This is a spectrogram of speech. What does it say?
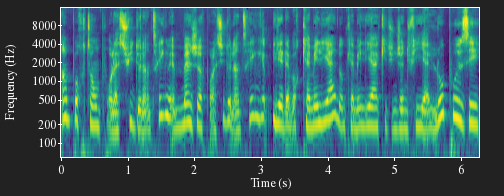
importants pour la suite de l'intrigue, même majeurs pour la suite de l'intrigue. Il y a d'abord Camélia, donc Camélia qui est une jeune fille à l'opposé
